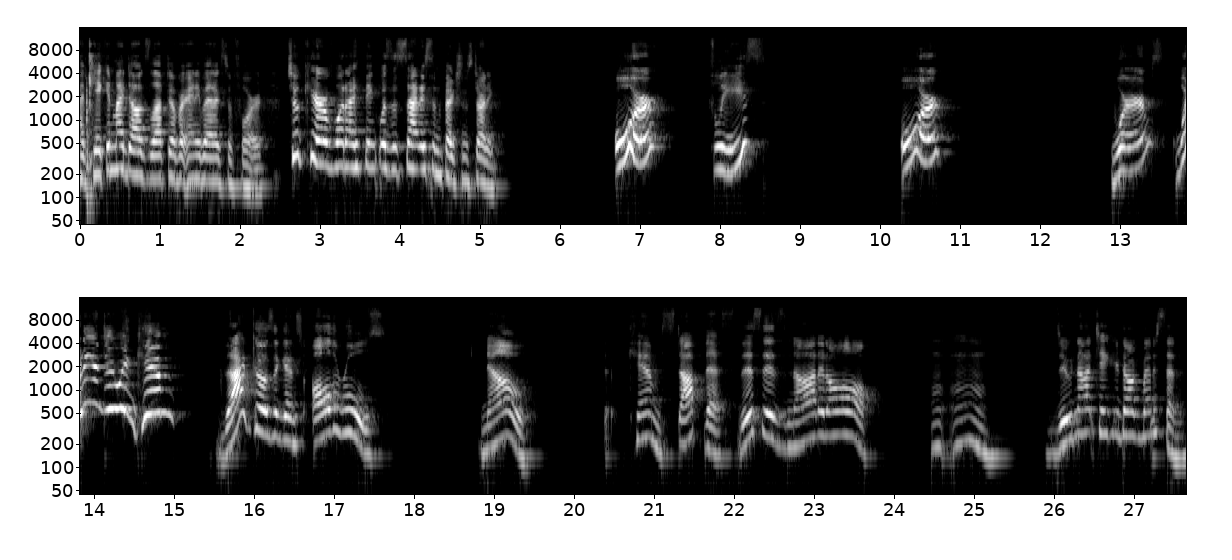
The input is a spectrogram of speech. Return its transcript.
I've taken my dog's leftover antibiotics before. Took care of what I think was a sinus infection starting. Or fleas. Or worms. What are you doing, Kim? That goes against all the rules. No. Kim, stop this. This is not at all. Mm-mm. Do not take your dog medicine.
